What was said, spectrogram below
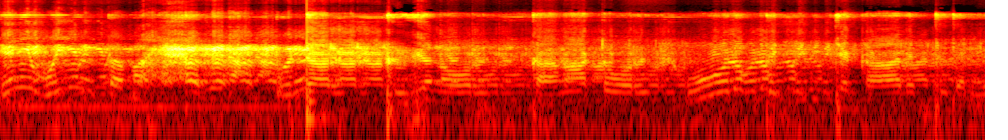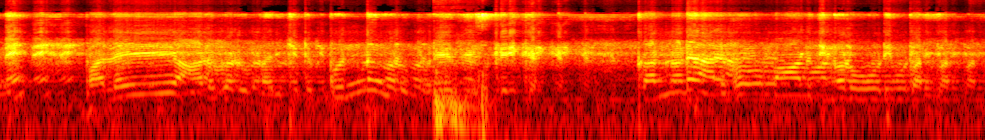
ഇനി വയ്യത്ത കാങ്ങാട്ടോറ് ഓലൊക്കെ ജീവിച്ച കാലത്ത് തന്നെ പല ആളുകളും മരിച്ചിട്ട് പെണ്ണുങ്ങളും ഒരേ നിസ്കരിക്കട്ടെ കണ്ട അനുഭവമാണ് നിങ്ങളോട് പറയുന്നത്.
